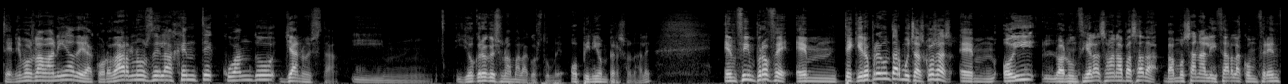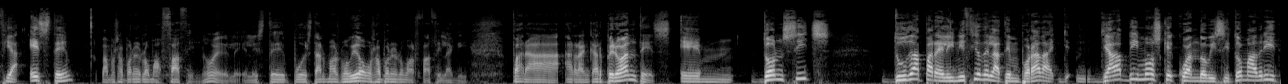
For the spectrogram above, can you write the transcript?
tenemos la manía de acordarnos de la gente cuando ya no está. Y, yo creo que es una mala costumbre, opinión personal. ¿eh? En fin, profe, eh, te quiero preguntar muchas cosas. Eh, hoy, lo anuncié la semana pasada, vamos a analizar la conferencia este. Vamos a ponerlo más fácil, ¿no? El, este puede estar más movido, vamos a ponerlo más fácil aquí para arrancar. Pero antes, eh, Doncic duda para el inicio de la temporada. Ya vimos que cuando visitó Madrid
